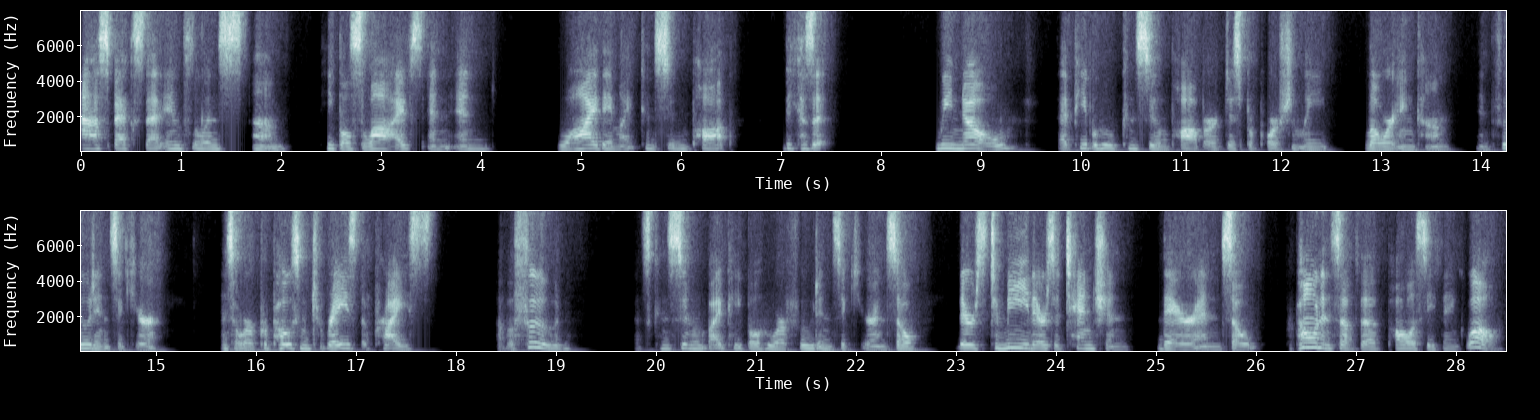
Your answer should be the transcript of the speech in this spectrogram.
aspects that influence um, people's lives and, and why they might consume pop because it, we know that people who consume pop are disproportionately lower income and food insecure. And so we're proposing to raise the price of a food that's consumed by people who are food insecure. And so there's, to me, there's a tension there. And so proponents of the policy think, well,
